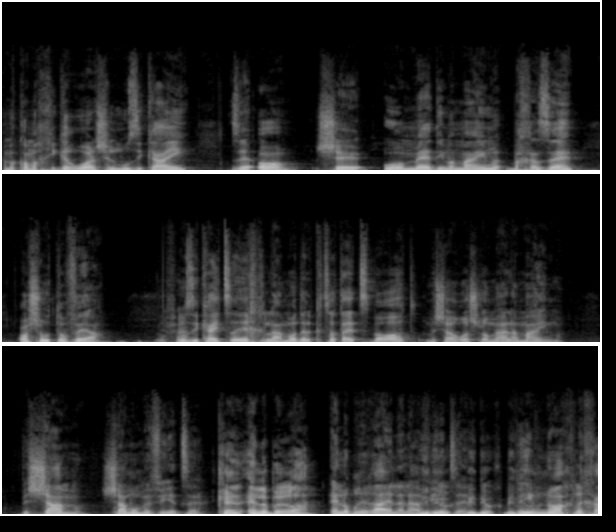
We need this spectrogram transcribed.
המקום הכי גרוע של מוזיקאי זה או שהוא עומד עם המים בחזה, או שהוא טובע. יפה. מוזיקאי צריך לעמוד על קצות האצבעות ושהראש שלו מעל המים. ושם, שם הוא מביא את זה. כן, אין לו ברירה. אין לו ברירה אלא להביא בדיוק, את זה. בדיוק, בדיוק. ואם נוח לך,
